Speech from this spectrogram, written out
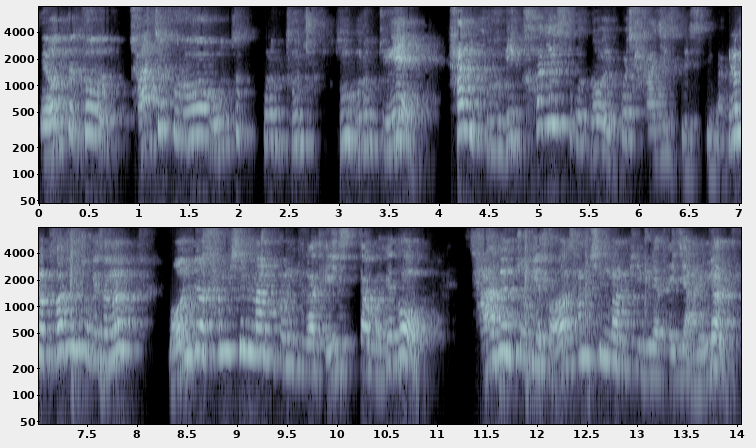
네, 어떤 그 좌측 그룹, 우측 그룹 두, 두 그룹 중에 한 그룹이 커질 수도 있고 작아질 수도 있습니다. 그러면 커진 쪽에서는 먼저 30만 포인트가 돼 있다고 해도 작은 쪽에서 30만 PB가 되지 않으면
